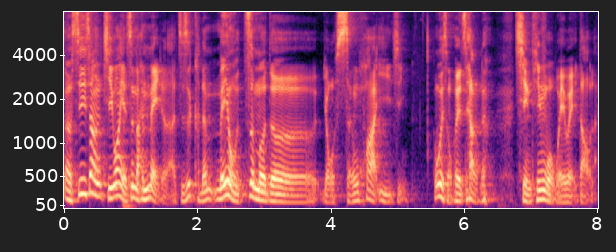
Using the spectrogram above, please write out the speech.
呃，实际上极光也是蛮美的啦，只是可能没有这么的有神话意境。为什么会这样呢？请听我娓娓道来。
